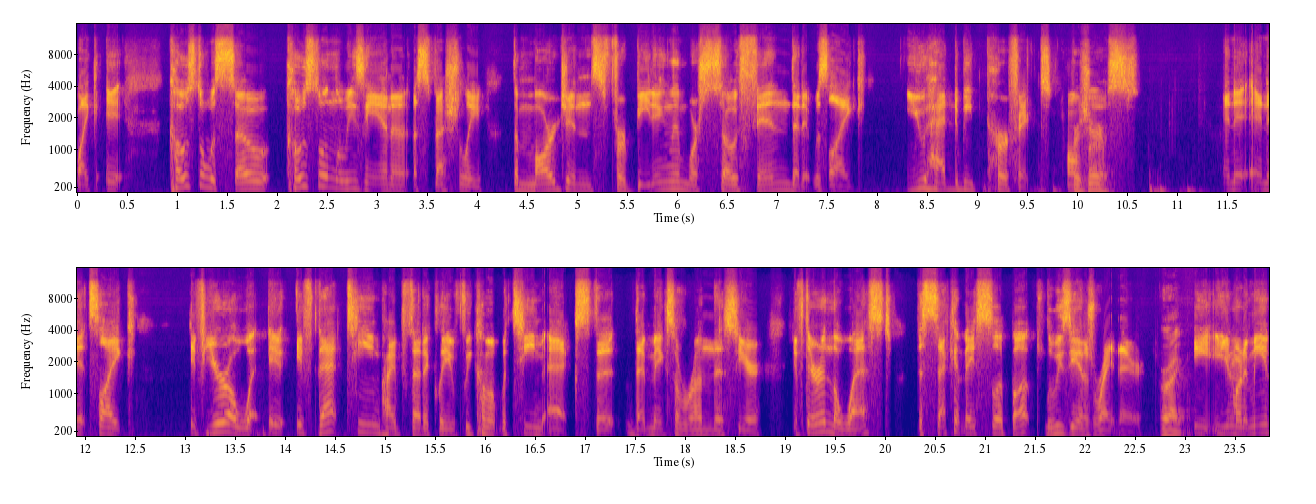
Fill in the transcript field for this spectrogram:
Like it, Coastal was so Coastal in Louisiana, especially the margins for beating them were so thin that it was like you had to be perfect For sure. And it and it's like if you're a if that team hypothetically, if we come up with Team X that that makes a run this year, if they're in the West, the second they slip up, Louisiana's right there. Right. You know what I mean?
